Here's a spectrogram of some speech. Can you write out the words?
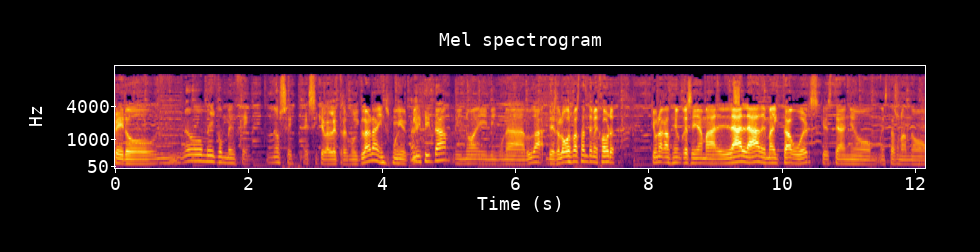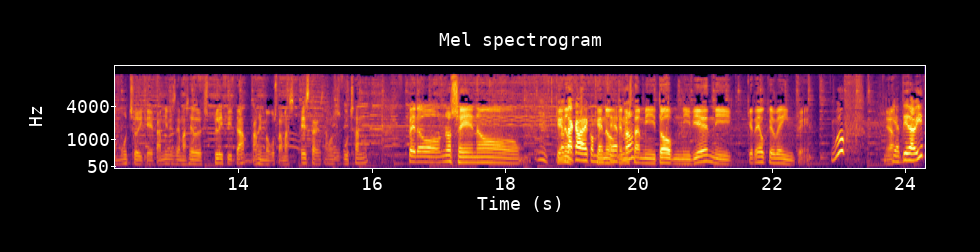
pero no me convence, no sé. Eh, Sí que la letra es muy clara y es muy explícita y no hay ninguna duda. Desde luego es bastante mejor que una canción que se llama Lala de Mike Towers, que este año está sonando mucho y que también es demasiado explícita. A mí me gusta más esta que estamos escuchando. Pero no sé, no. no te acaba de que no, convencer, que no ¿no? está en mi top ni 10 ni creo que 20. Uf. ¿Y a ti, David?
